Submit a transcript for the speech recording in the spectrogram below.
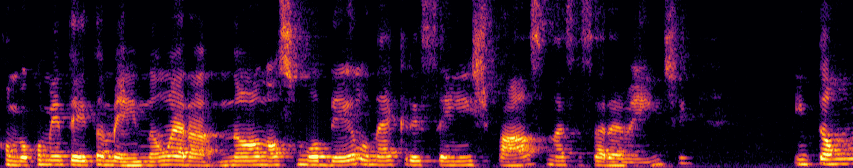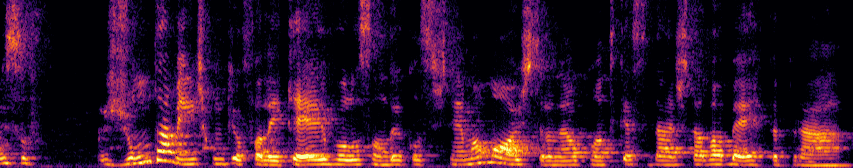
como eu comentei também, não era não é o nosso modelo, né, crescer em espaço necessariamente. Então, isso juntamente com o que eu falei, que é a evolução do ecossistema, mostra, né, o quanto que a cidade estava aberta para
